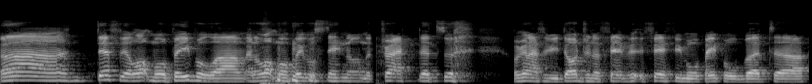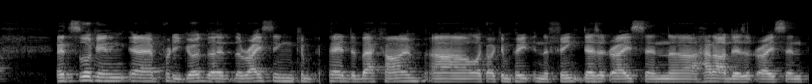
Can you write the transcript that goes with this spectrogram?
Uh, definitely a lot more people um, and a lot more people standing on the track. That's uh, we're gonna have to be dodging a fair, fair few more people, but uh, it's looking uh, pretty good. The, the, racing compared to back home, uh, like I compete in the Finke Desert Race and uh, Hattah Desert Race, and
